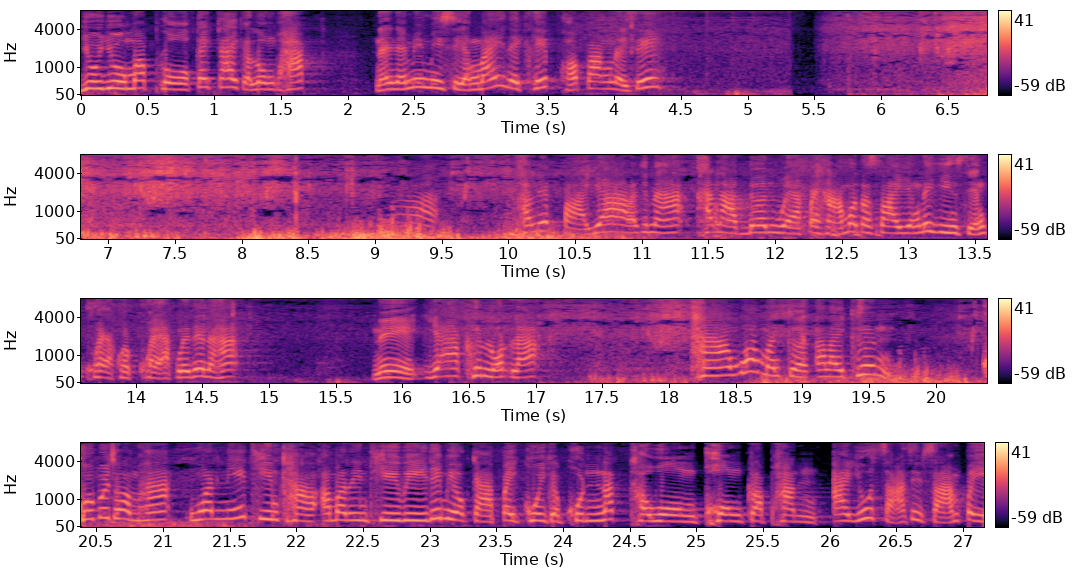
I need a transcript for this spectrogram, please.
อยู่ ๆ มาโผล่ใกล้ ๆ กับโรงพัก ไหน ๆ ไม่มีเสียงไหมในคลิปขอฟังหน่อยสิ ว่า เขาเรียกป่าหญ้าแล้วใช่ไหมฮะขนาดเดินแหวกไปหามอเตอร์ไซค์ยังได้ยินเสียงแขวกแขวกเลยเนี่ยนะฮะนี่หญ้าขึ้นรถแล้วถามว่ามันเกิดอะไรขึ้น คุณผู้ชมฮะ วันนี้ทีมข่าวอมรินทร์ทีวีได้มีโอกาสไปคุยกับคุณนัทวงศ์คงกระพันธ์อายุ 33 ปี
